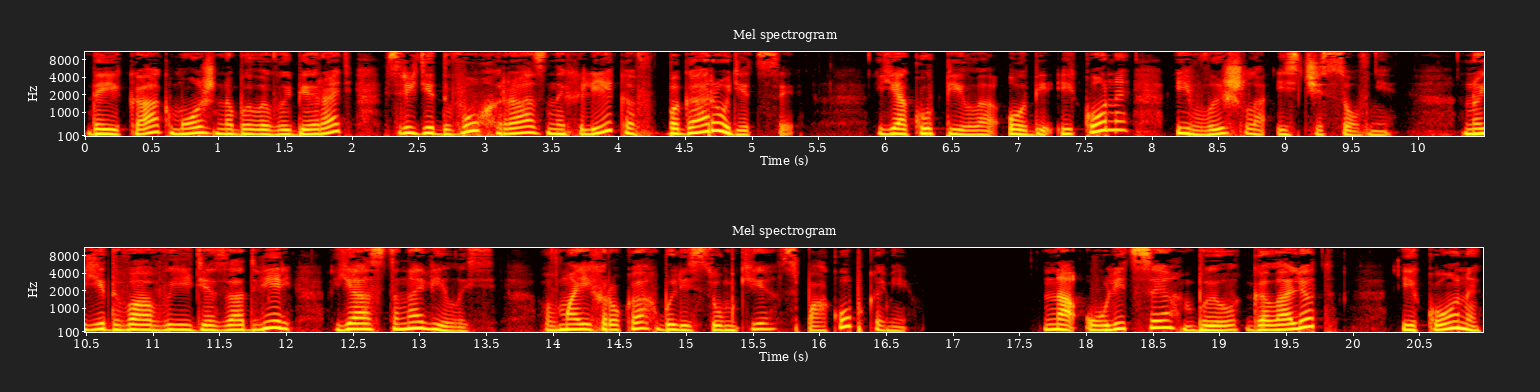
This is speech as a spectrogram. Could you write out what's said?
Да и как можно было выбирать среди двух разных ликов Богородицы? Я купила обе иконы и вышла из часовни. Но едва выйдя за дверь, я остановилась. В моих руках были сумки с покупками. На улице был гололед. Иконы,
